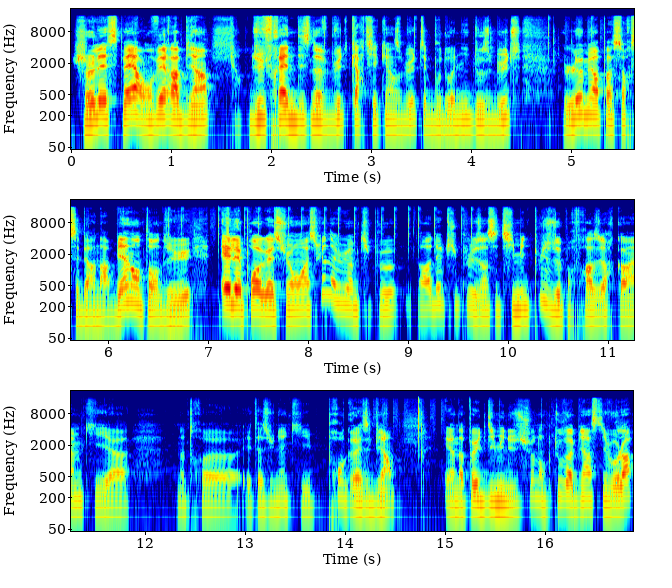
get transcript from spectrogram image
Je l'espère, on verra bien. Dufresne 19 buts, Cartier 15 buts et Boudouani 12 buts. Le meilleur passeur c'est Bernard bien entendu. Et les progressions, est-ce qu'il y en a eu un petit peu? Oh, Des petits plus, hein, c'est timide. Plus de pour Fraser quand même qui... Euh, notre euh, États-Unis qui progresse bien. Et on n'a pas eu de diminution, donc tout va bien à ce niveau-là.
